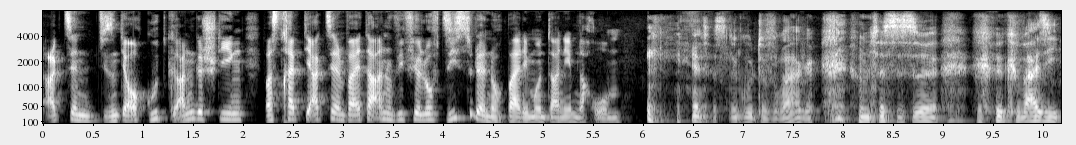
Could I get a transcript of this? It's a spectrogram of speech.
Aktien, die sind ja auch gut angestiegen. Was treibt die Aktien weiter an und wie viel Luft siehst du denn noch bei dem Unternehmen nach oben? das ist eine gute Frage. Und das ist äh, quasi,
